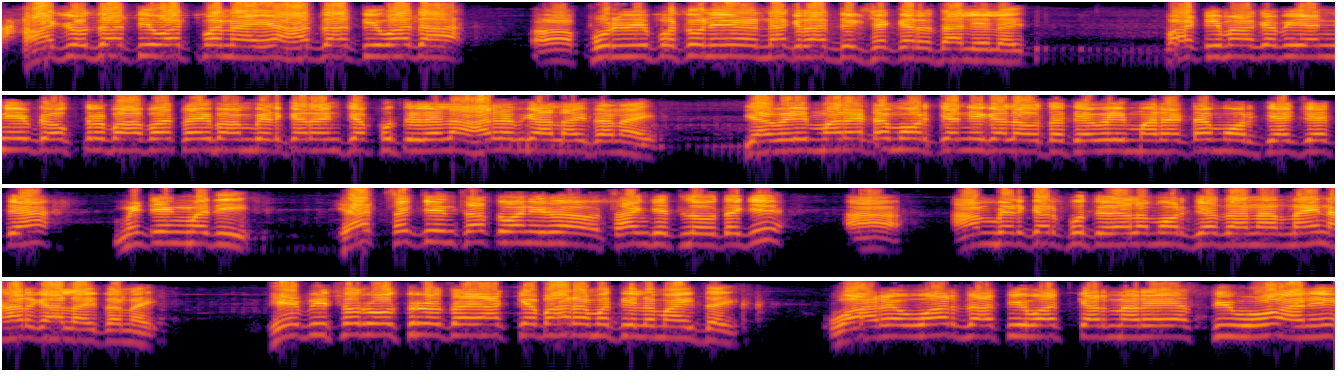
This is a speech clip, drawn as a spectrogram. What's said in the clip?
हा जो जातीवाद पण आहे हा जातीवाद अं, पूर्वीपासून हे नगराध्यक्ष करत आलेला आहे. पाठीमागे बी यांनी डॉक्टर बाबासाहेब आंबेडकरांच्या पुतळ्याला हरत घालायचा नाही. यावेळी मराठा मोर्चा निघाला होता. त्यावेळी मराठा मोर्चाच्या त्या मीटिंगमध्ये ह्याच सचिन सातवानी सांगितलं होतं की आंबेडकर पुतळ्याला मोर्चा जाणार नाही आणि हार घालायचा नाही. हे बी सर्वश्रोत आहे अख्ख्या बारामतीला माहीत आहे. वारंवार जातीवाद करणाऱ्या सीओ आणि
